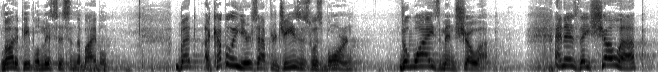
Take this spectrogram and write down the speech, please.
A lot of people miss this in the Bible. But a couple of years after Jesus was born, the wise men show up. And as they show up,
